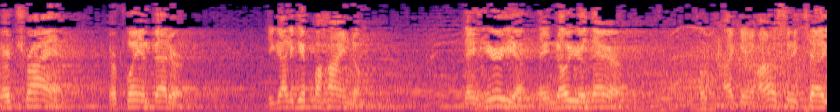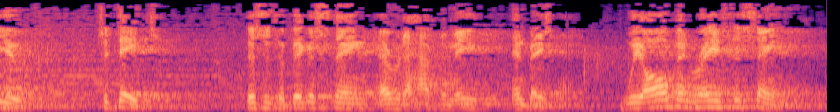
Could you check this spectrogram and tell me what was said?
They're trying. They're playing better. You gotta get behind them. They hear you. They know you're there. I can honestly tell you, to date, this is the biggest thing ever to happen to me in baseball. We all been raised the same.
